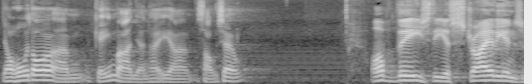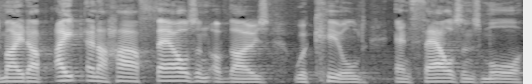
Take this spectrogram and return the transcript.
有好多啊幾萬人係啊受傷。Of these, the Australians made up eight and a half thousand of those were killed, and thousands more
